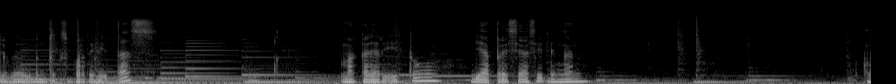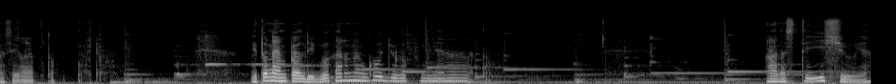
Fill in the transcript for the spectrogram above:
juga bentuk sportivitas maka dari itu diapresiasi dengan ngasih laptop. Itu nempel di gue karena gue juga punya honesty issue ya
